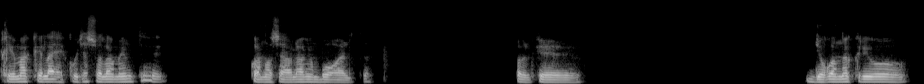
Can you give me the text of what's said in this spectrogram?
rimas que las escuchas solamente cuando se hablan en voz alta. Porque yo cuando escribo,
